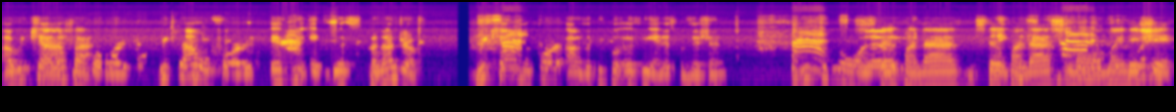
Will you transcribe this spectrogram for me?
Uh, we can't forward. We can't forward if we in this conundrum. We can't forward as the people if we in this position Facts. Still find that, still find that small minded shit.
